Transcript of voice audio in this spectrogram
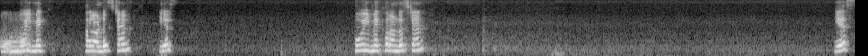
who will make her understand yes who will make her understand yes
